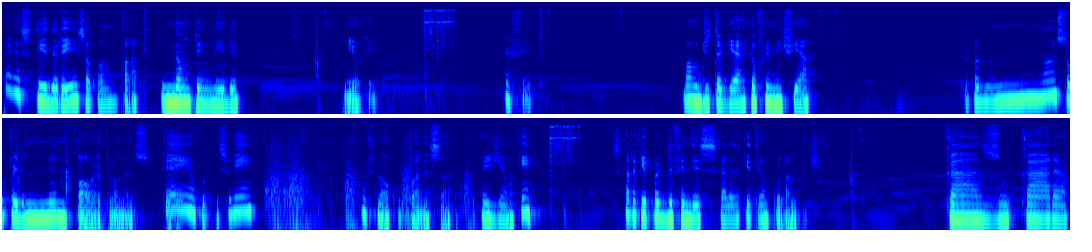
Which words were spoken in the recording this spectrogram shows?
Pega esse líder aí, só pra não falar que não tem líder. E ok. Perfeito. Maldita guerra que eu fui me enfiar. Eu não estou perdendo manpower, pelo menos. Ok, ocupei isso aqui. Vou continuar ocupando essa região aqui. Esse cara aqui pode defender esses caras aqui tranquilamente. Caso o cara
